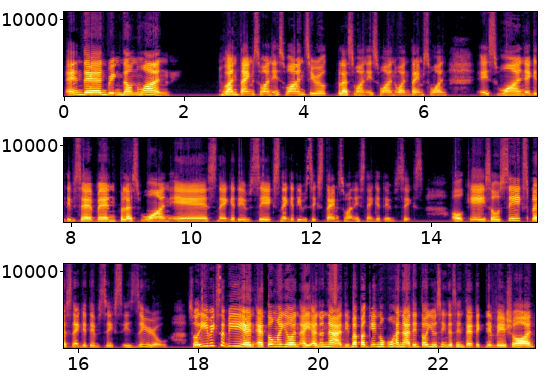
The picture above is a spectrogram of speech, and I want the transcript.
And then, bring down 1. 1 times 1 is 1, 0 plus 1 is 1, 1 times 1 is 1, negative 7 plus 1 is negative 6, negative 6 times 1 is negative 6. Okay, so 6 plus negative 6 is 0. So, ibig sabihin, ito ngayon ay ano na, di ba pag kinukuha natin to using the synthetic division,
